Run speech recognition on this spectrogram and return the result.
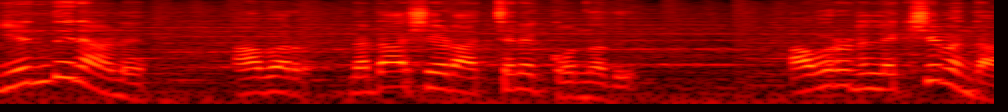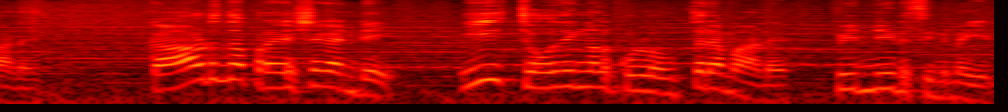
എന്തിനാണ് അവർ നടാശയുടെ അച്ഛനെ കൊന്നത്? അവരുടെ ലക്ഷ്യമെന്താണ്? കാണുന്ന പ്രേക്ഷകന്റെ ഈ ചോദ്യങ്ങൾക്കുള്ള ഉത്തരമാണ് പിന്നീട് സിനിമയിൽ.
